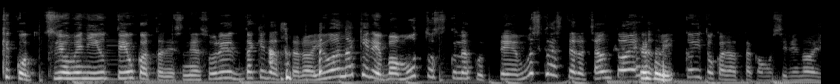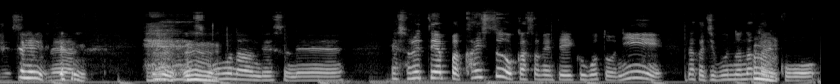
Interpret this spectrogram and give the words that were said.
結構強めに言ってよかったですね。それだけだったら、言わなければもっと少なくって、もしかしたらちゃんと会えたの1回とかだったかもしれないですよね。へえ、うんそうなんですね。え、それってやっぱ回数を重ねていくごとに、なんか自分の中でこ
